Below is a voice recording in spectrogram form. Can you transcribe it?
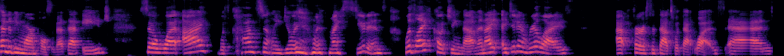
tend to be more impulsive at that age. So what i was constantly doing with my students was life coaching them and i, I didn't realize at first that that's what that was. And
